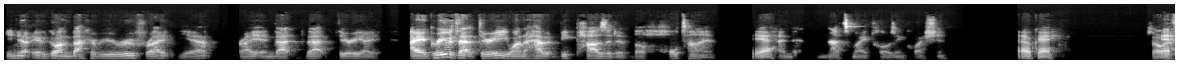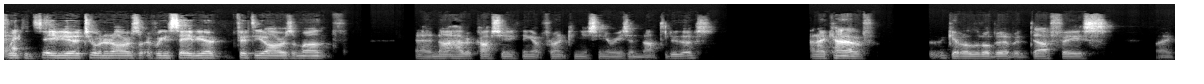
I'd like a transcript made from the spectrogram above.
you know it would go on the back of your roof right yeah right and that that theory i i agree with that theory you want to have it be positive the whole time Yeah. and that's my closing question Okay. So if we can save you $200 if we can save you $50 a month and not have it cost you anything up front can you see any reason not to do this and i kind of give a little bit of a duff face like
